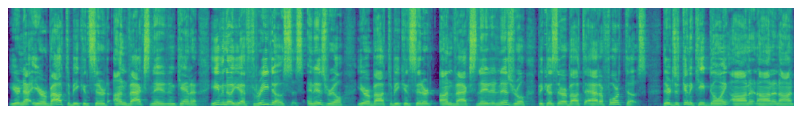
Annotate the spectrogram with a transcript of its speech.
you're not you're about to be considered unvaccinated in Canada. Even though you have 3 doses in Israel, you're about to be considered unvaccinated in Israel because they're about to add a fourth dose. They're just going to keep going on and on and on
